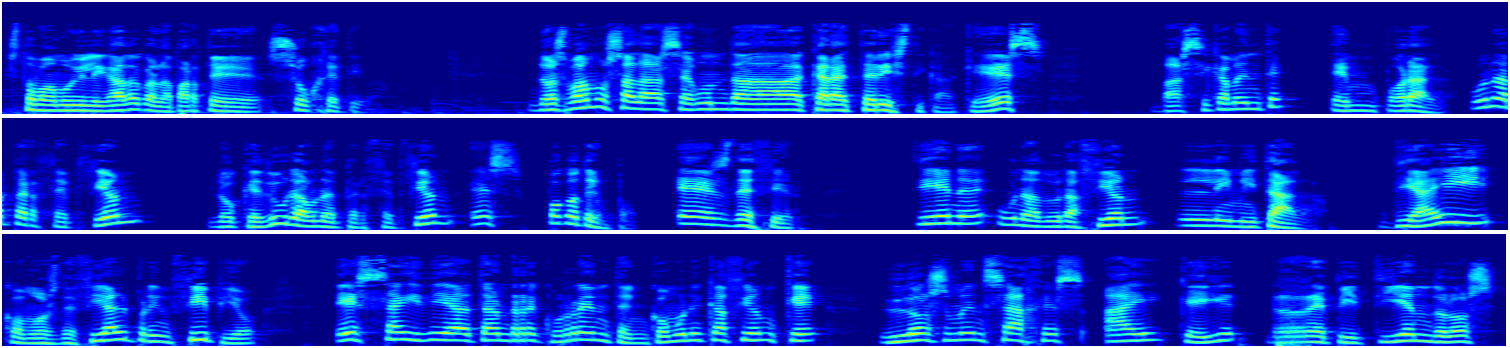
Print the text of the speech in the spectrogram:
esto va muy ligado con la parte subjetiva. Nos vamos a la segunda característica, que es básicamente temporal. Una percepción, lo que dura una percepción es poco tiempo. Es decir, tiene una duración limitada. De ahí, como os decía al principio, esa idea tan recurrente en comunicación que los mensajes hay que ir repitiéndolos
